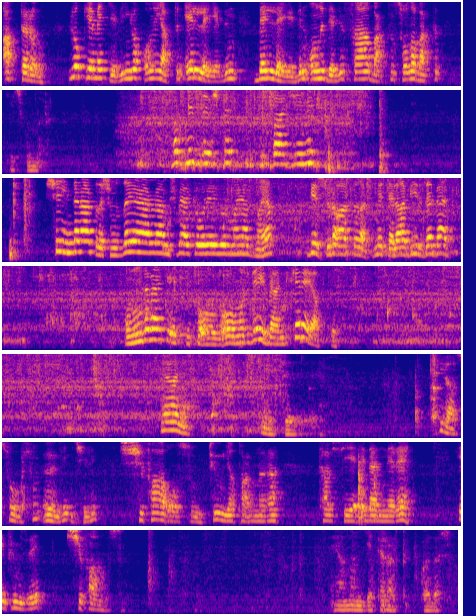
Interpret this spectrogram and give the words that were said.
aktaralım. Yok yemek yedin, yok onu yaptın, elle yedin, belle yedin, onu dedin, sağa baktın, sola baktın. Geç bunları. Bak ne güzel işte İkbalciğimin şeyinden arkadaşımız da yararlanmış. Belki oraya yoruma yazmaya bir sürü arkadaş. Mesela bir de ben. Onun da belki etkisi oldu. Olmadı değil. Ben bir kere yaptım. Yani neyse. Biraz soğusun öyle içelim. Şifa olsun tüm yapanlara, tavsiye edenlere, hepimize şifa olsun. E anam yeter artık bu kadar.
